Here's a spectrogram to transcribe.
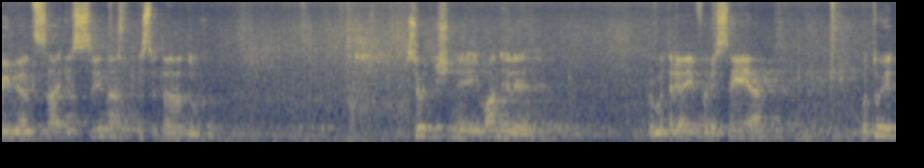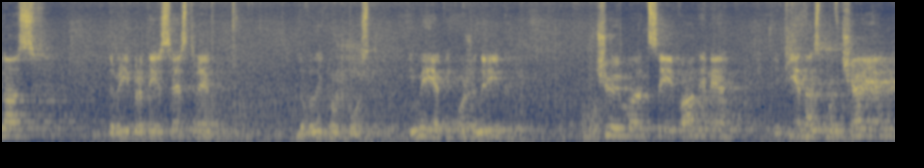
Во ім'я Отця і Сина, і Святого Духа. Сьогоднішнє Євангеліє про Матеря і Фарисея готує нас, дорогі брати і сестри, до Великого посту. І ми, як і кожен рік, чуємо це Євангеліє, яке нас повчає,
